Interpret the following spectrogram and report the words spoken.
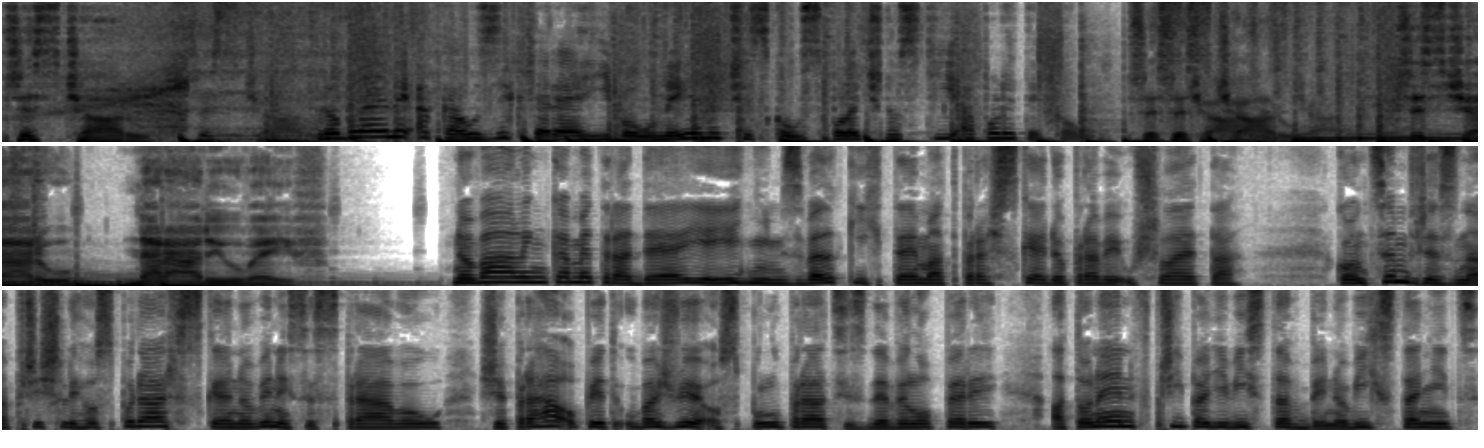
Přes čáru. Přes čáru. Problémy a kauzy, které hýbou nejen českou společností a politikou. Přes, Přes čáru. Přes čáru na rádiu Wave. Nová linka metra D je jedním z velkých témat pražské dopravy už léta. Koncem března přišly hospodářské noviny se zprávou, že Praha opět uvažuje o spolupráci s developery, a to nejen v případě výstavby nových stanic,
